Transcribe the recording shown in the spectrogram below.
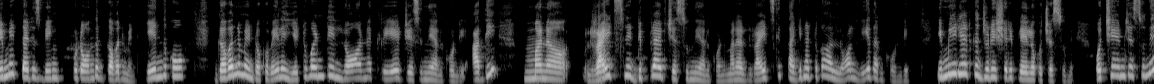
limit that is being put on the government. ఎందుకు? గవర్నమెంట్ ఒకవేళ ఎటువంటి లా అన్న క్రియేట్ చేసింది అనుకోండి అది మన రైట్స్ని డిప్రైవ్ చేస్తుంది అనుకోండి మన రైట్స్కి తగినట్టుగా ఆ లా లేదనుకోండి ఇమీడియట్‌గా జ్యుడిషియరీ ప్లేలోకి వచ్చేస్తుంది. వచ్చి ఏం చేస్తుంది?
